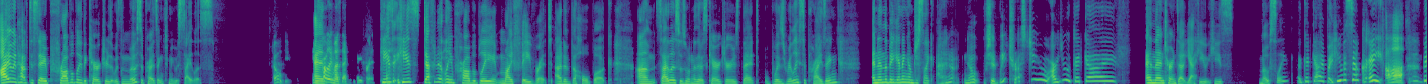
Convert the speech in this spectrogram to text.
I would have to say probably the character that was the most surprising to me was Silas. Oh, he's And- probably my second favorite. He's he's definitely probably my favorite out of the whole book. Um, Silas was one of those characters that was really surprising. And in the beginning, I'm just like, I don't know, should we trust you? Are you a good guy? And then turns out, yeah, he he's mostly a good guy, but he was so great. Ah, they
